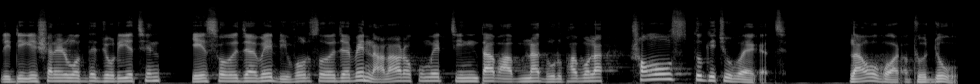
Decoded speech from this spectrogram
লিটিগেশনের মধ্যে জড়িয়েছেন, কেস হয়ে যাবে ডিভোর্স হয়ে যাবে, নানা রকমের চিন্তা, ভাবনা, দুর্ভাবনা, সমস্ত কিছু হয়ে গেছে। Now what to do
